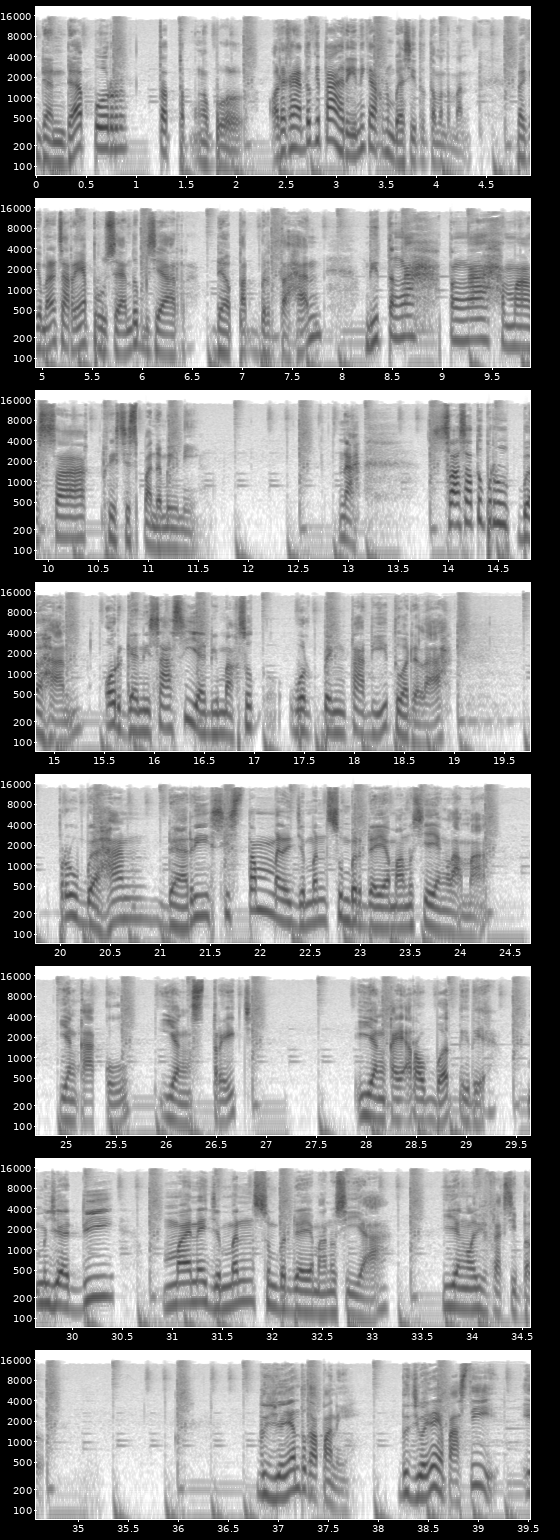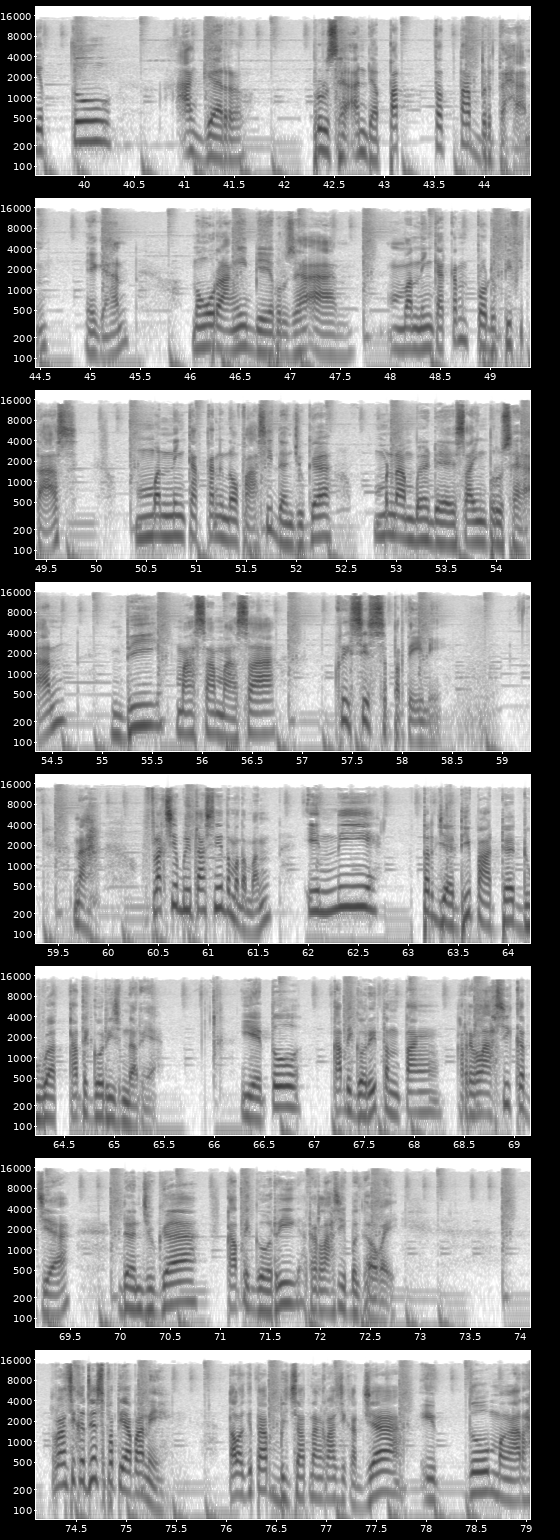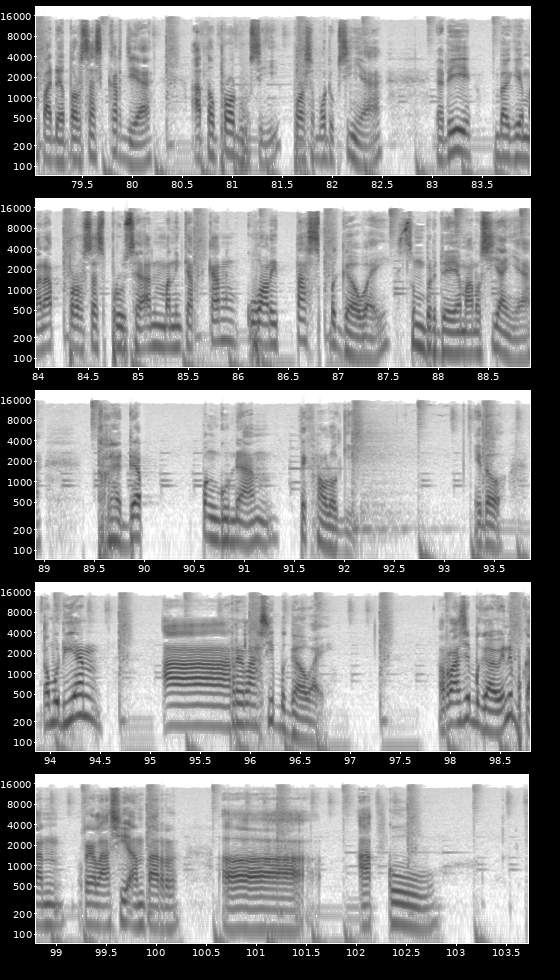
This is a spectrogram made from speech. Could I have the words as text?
dan dapur tetap ngebul. Oleh karena itu kita hari ini akan membahas itu teman-teman. Bagaimana caranya perusahaan itu bisa dapat bertahan di tengah-tengah masa krisis pandemi ini. Nah, Salah satu perubahan organisasi yang dimaksud World Bank tadi itu adalah perubahan dari sistem manajemen sumber daya manusia yang lama, yang kaku, yang straight, yang kayak robot gitu ya, menjadi manajemen sumber daya manusia yang lebih fleksibel. Tujuannya untuk apa nih? Tujuannya yang pasti itu agar perusahaan dapat tetap bertahan, ya kan? Mengurangi biaya perusahaan, meningkatkan produktivitas, meningkatkan inovasi dan juga menambah daya saing perusahaan di masa-masa krisis seperti ini. Nah, fleksibilitas ini teman-teman, ini terjadi pada dua kategori sebenarnya. Yaitu kategori tentang relasi kerja dan juga kategori relasi pegawai. Relasi kerja seperti apa nih? Kalau kita bicara tentang relasi kerja itu mengarah pada proses kerja atau produksi, proses produksinya. Jadi bagaimana proses perusahaan meningkatkan kualitas pegawai sumber daya manusianya terhadap penggunaan teknologi. Itu. Kemudian uh, relasi pegawai. Relasi pegawai ini bukan relasi antar uh, aku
